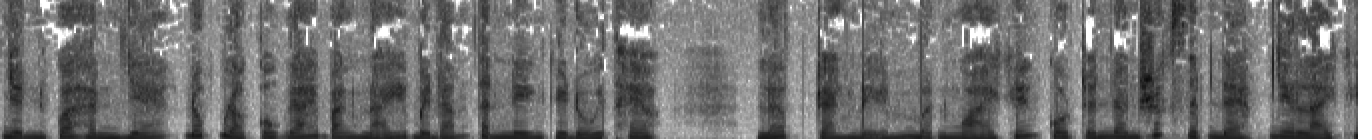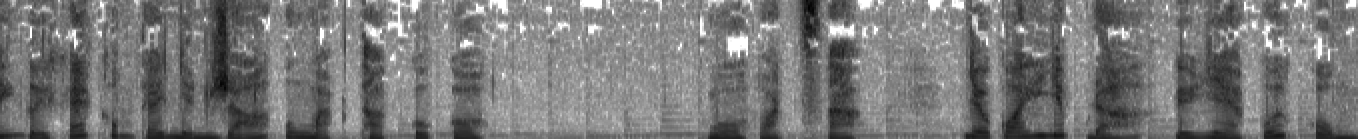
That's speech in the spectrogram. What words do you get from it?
Nhìn qua hình dáng, đúng là cô gái ban nãy Bị đám thanh niên kia đuổi theo. Lớp trang điểm bên ngoài khiến cô trở nên rất xinh đẹp nhưng lại khiến người khác không thể nhìn rõ khuôn mặt thật của cô. Ngô Hoạch sao? Nhờ cô ấy giúp đỡ, kiểu nhà cuối cùng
